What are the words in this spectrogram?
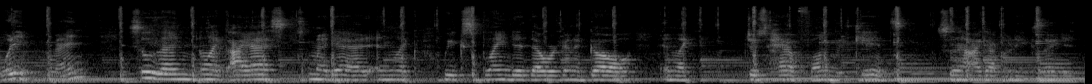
what it meant. So then, like, I asked my dad, and like, we explained it that we're gonna go and like just have fun with kids. So then I got pretty excited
